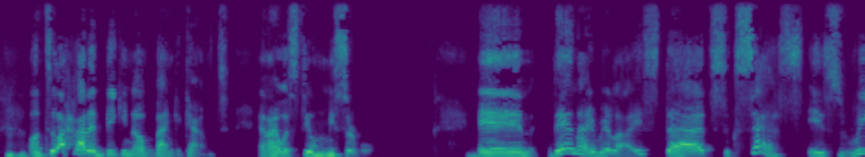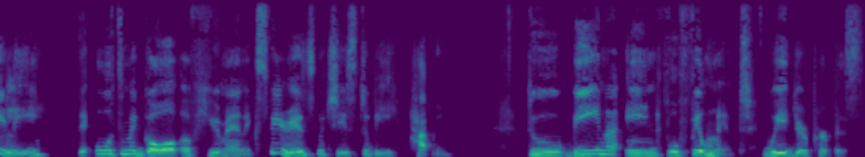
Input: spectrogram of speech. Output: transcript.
until I had a big enough bank account and I was still miserable. Mm-hmm. And then I realized that success is really the ultimate goal of human experience, which is to be happy, to be in, fulfillment with your purpose.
